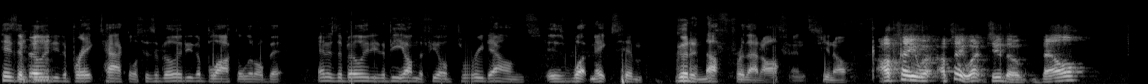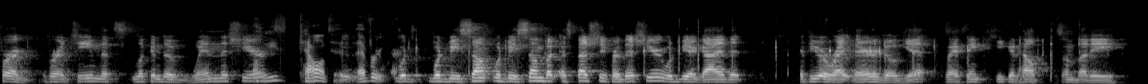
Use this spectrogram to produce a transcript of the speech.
his Mhm. ability to break tackles, his ability to block a little bit, and his ability to be on the field three downs is what makes him good enough for that offense. You know, I'll tell you what. I'll tell you what too, though. Bell for a for a team that's looking to win this year oh, he's talented everywhere. would would be some would be some, but especially for this year, would be a guy that if you were right there to go get, because I think he could help somebody.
